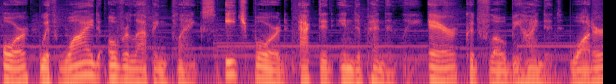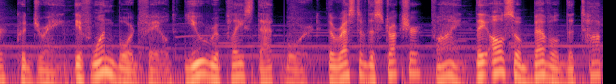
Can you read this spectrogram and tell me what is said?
or with wide overlapping planks. Each board acted independently. Air could flow behind it. Water could drain. If one board failed, you replaced that board. The rest of the structure? Fine. They also beveled the top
